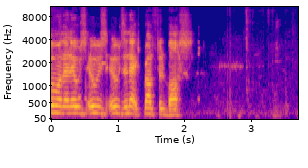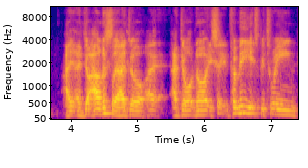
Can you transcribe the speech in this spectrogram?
come on then. Who's who's who's the next Bradford boss? I, I don't- honestly, I don't, I, I don't know. It's for me, it's between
